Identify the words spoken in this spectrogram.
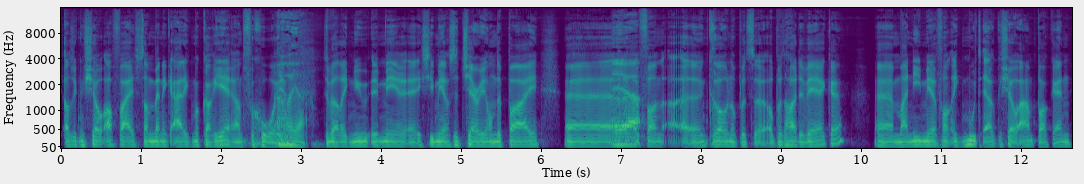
als ik een show afwijs, dan ben ik eigenlijk mijn carrière aan het vergooien. Oh ja. Terwijl ik nu meer, eh, ik zie meer als de cherry on the pie. eh, Ja. Van eh, een kroon op het, eh, op het harde werken. Eh, maar niet meer van ik moet elke show aanpakken. En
